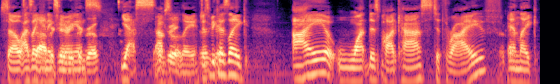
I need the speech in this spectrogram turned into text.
So as I The gain experience, yes, That's absolutely. great. Just because like I want this podcast to thrive Okay. and like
